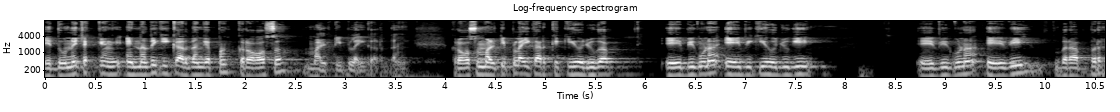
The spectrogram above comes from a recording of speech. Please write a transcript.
ਇਹ ਦੋਨੇ ਚੱਕਾਂਗੇ ਇਹਨਾਂ ਦੇ ਕੀ ਕਰ ਦਾਂਗੇ ਆਪਾਂ? ਕ੍ਰਾਸ ਮਲਟੀਪਲਾਈ ਕਰ ਦਾਂਗੇ। ਕ੍ਰਾਸ ਮਲਟੀਪਲਾਈ ਕਰਕੇ ਕੀ ਹੋ ਜਾਊਗਾ? AB ਗੁਣਾ AB ਕੀ ਹੋ ਜੂਗੀ AB ਗੁਣਾ AB ਬਰਾਬਰ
